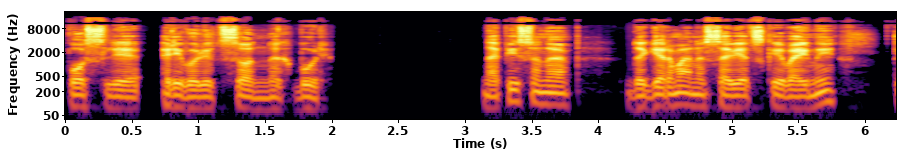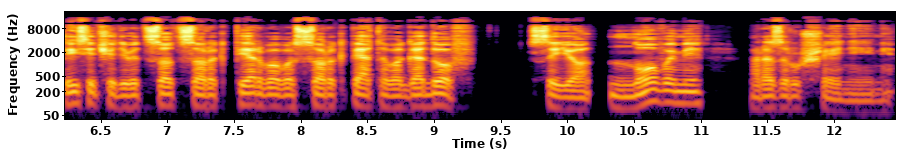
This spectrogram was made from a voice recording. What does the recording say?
после революционных бурь? Написано до Германо-Советской войны 1941-45 годов с ее новыми разрушениями.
